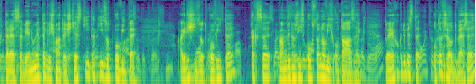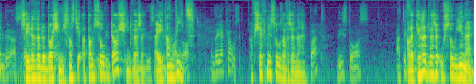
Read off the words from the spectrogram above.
které se věnujete, když máte štěstí, tak ji zodpovíte. A když ji zodpovíte, tak se vám vynoří spousta nových otázek. To je jako kdybyste otevřel dveře, přijdete do další místnosti a tam jsou další dveře. A jich tam víc. A všechny jsou zavřené. Ale tyhle dveře už jsou jiné.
